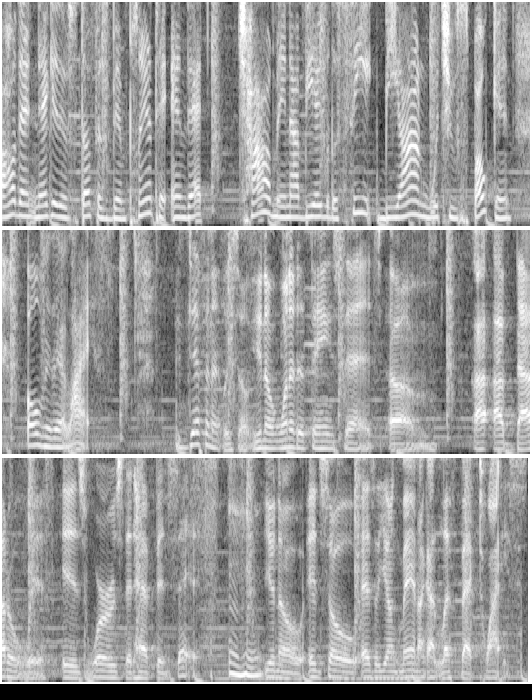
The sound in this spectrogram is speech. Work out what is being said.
all that negative stuff has been planted and that child may not be able to see beyond what you've spoken over their life definitely so you know one of the things that um, I, I, battle with is words that have been said mm-hmm. you know and so as a young man i got left back twice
